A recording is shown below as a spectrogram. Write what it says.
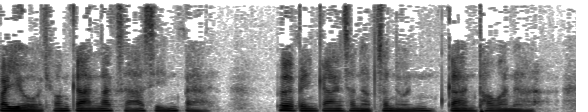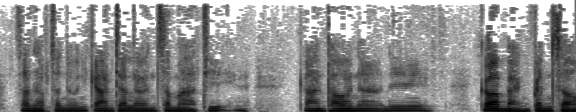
ประโยชน์ของการรักษาศีลแปดเพื่อเป็นการสนับสนุนการภาวนา สนับสนุนการเจริญสมาธิ การภาวนานี้ก็แบ่งเป็นสอง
